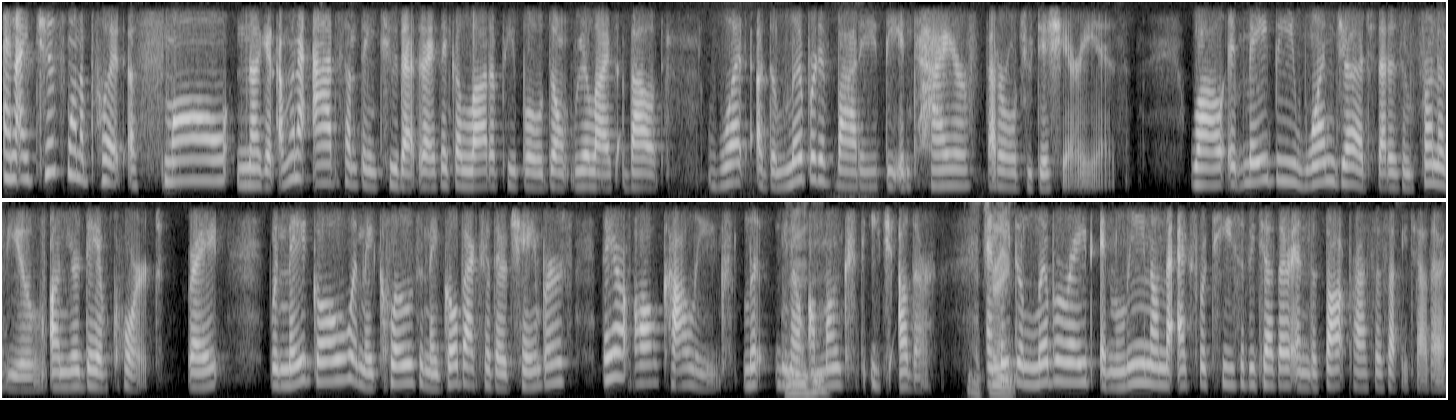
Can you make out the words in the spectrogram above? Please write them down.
And I just want to put a small nugget. I want to add something to that that I think a lot of people don't realize about what a deliberative body the entire federal judiciary is. While it may be one judge that is in front of you on your day of court, right? When they go and they close and they go back to their chambers, they are all colleagues, you know, mm-hmm. amongst each other. That's and right. they deliberate and lean on the expertise of each other and the thought process of each other.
